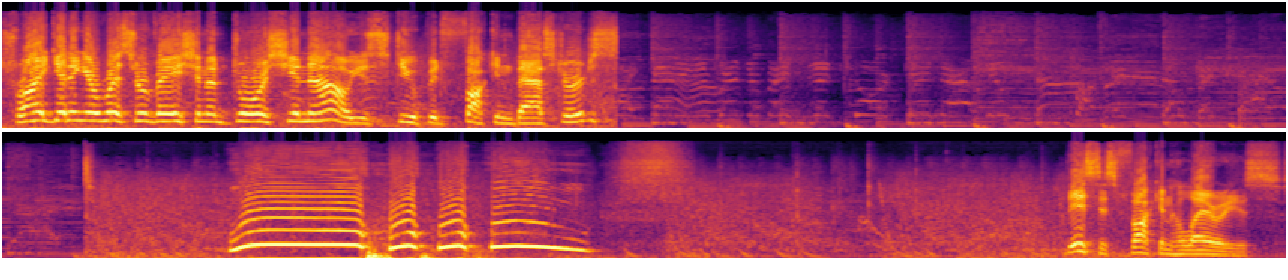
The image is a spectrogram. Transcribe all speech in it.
Try getting a reservation at Dorsia now, you stupid fucking bastards! Woo! This is fucking hilarious.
